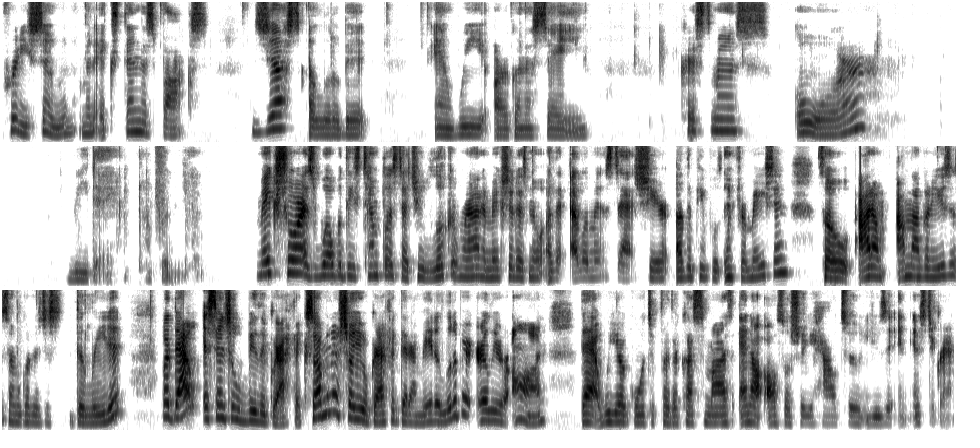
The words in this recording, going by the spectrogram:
pretty soon. I'm going to extend this box just a little bit and we are going to say Christmas or V-Day. Make sure as well with these templates that you look around and make sure there's no other elements that share other people's information. So I don't, I'm not going to use it, so I'm going to just delete it. But that essentially will be the graphic. So I'm going to show you a graphic that I made a little bit earlier on that we are going to further customize, and I'll also show you how to use it in Instagram.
